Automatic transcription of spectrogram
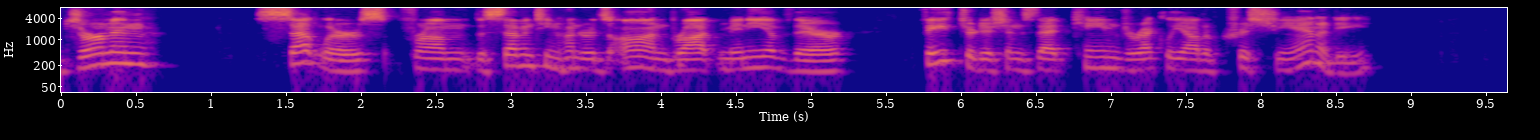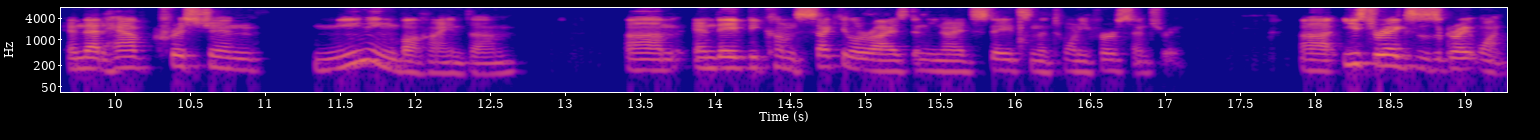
German settlers from the 1700s on brought many of their faith traditions that came directly out of Christianity and that have Christian meaning behind them. Um, and they've become secularized in the United States in the 21st century. Uh, Easter eggs is a great one.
